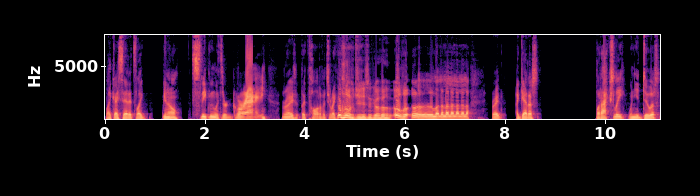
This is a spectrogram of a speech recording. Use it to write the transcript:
Like I said, it's like, you know, sleeping with your granny, right? The thought of it, you're like, oh, Jesus, oh, oh, oh, oh la, la, la, la, la, la, right? I get it. But actually, when you do it,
